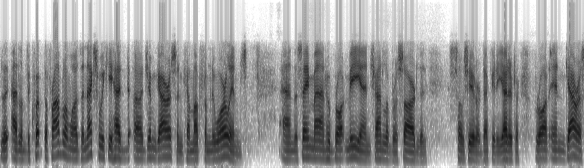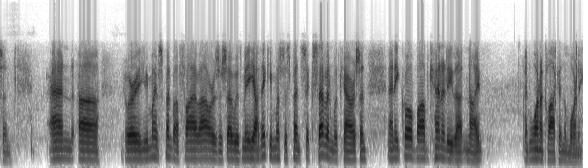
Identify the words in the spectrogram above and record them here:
lib. The, quip the problem was the next week he had uh, Jim Garrison come up from New Orleans, and the same man who brought me in, Chandler Brossard, the associate or deputy editor, brought in Garrison, and uh, where he might have spent about five hours or so with me. I think he must have spent six, seven with Garrison, and he called Bob Kennedy that night at one o'clock in the morning,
